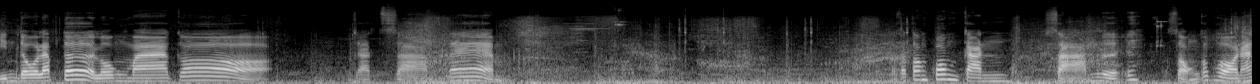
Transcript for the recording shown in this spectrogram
อินโดแรปเตอร์ลงมาก็ จัดสามแต้ม แล้วก็ต้องป้องกันสามเลย เอ๊ะสองก็พอนะ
